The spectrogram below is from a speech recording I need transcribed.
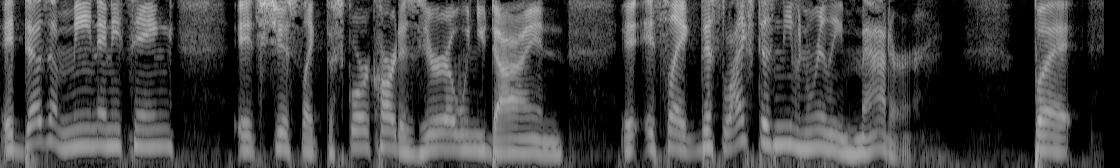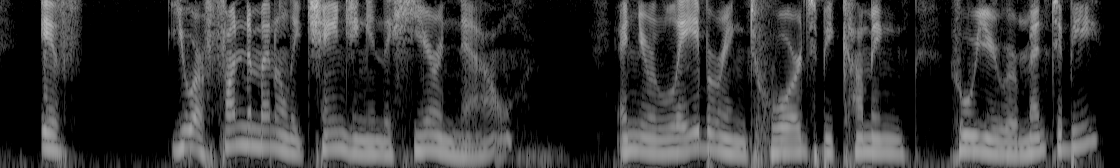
It doesn't mean anything. It's just like the scorecard is zero when you die, and it's like this life doesn't even really matter. But if you are fundamentally changing in the here and now and you're laboring towards becoming who you were meant to be,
